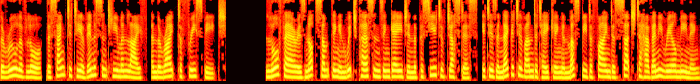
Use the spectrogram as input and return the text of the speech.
the rule of law, the sanctity of innocent human life, and the right to free speech. Lawfare is not something in which persons engage in the pursuit of justice, it is a negative undertaking and must be defined as such to have any real meaning.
